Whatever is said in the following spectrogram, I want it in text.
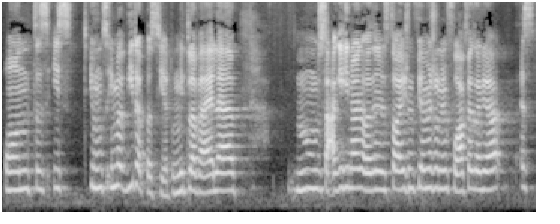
Und das ist uns immer wieder passiert. Und mittlerweile hm, sage ich Ihnen, oder den österreichischen Firmen schon im Vorfeld, sage ja, es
